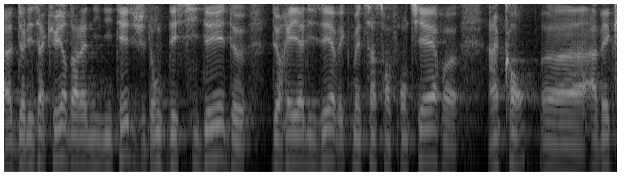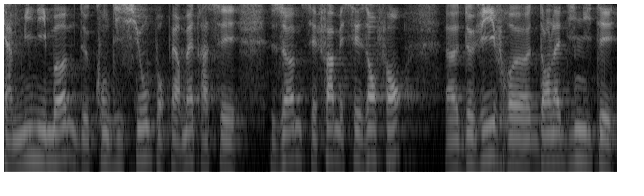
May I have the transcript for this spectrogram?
euh, de les accueillir dans la dignité. J'ai donc décidé de, de réaliser avec Médecins sans frontières euh, un camp euh, avec un minimum de conditions pour permettre à ces hommes, ces femmes et ces enfants euh, de vivre euh, dans la dignité.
